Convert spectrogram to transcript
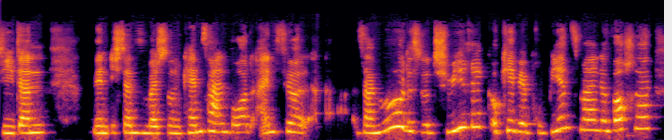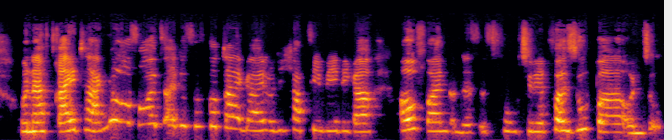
Die dann, wenn ich dann zum Beispiel so ein Kennzahlenboard einführe, sagen, oh, das wird schwierig, okay, wir probieren es mal eine Woche und nach drei Tagen, oh, Vollzeit, das ist total geil und ich habe viel weniger Aufwand und das ist, funktioniert voll super und so.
